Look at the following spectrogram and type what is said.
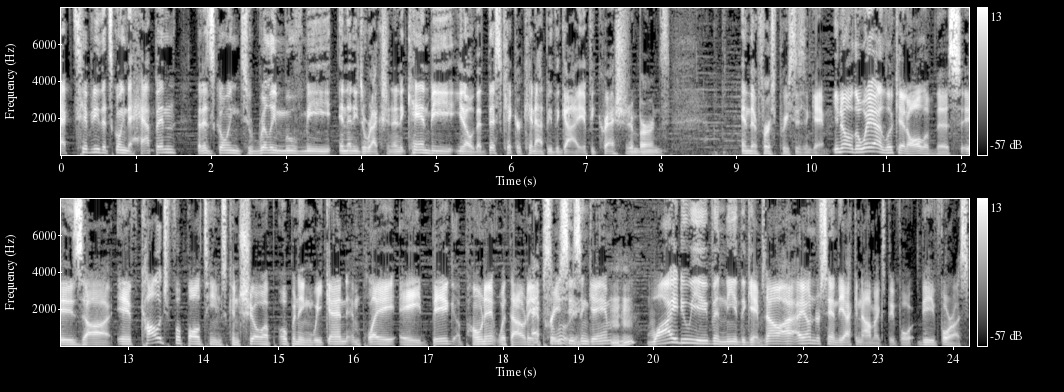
activity that's going to happen that is going to really move me in any direction. And it can be you know that this kicker cannot be the guy if he crashes and burns in their first preseason game. You know, the way I look at all of this is uh, if college football teams can show up opening weekend and play a big opponent without a Absolutely. preseason game, why do we even need the games? Now, I, I understand the economics before before us,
